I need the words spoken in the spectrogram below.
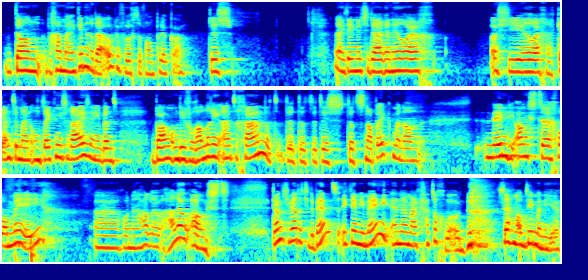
dan gaan mijn kinderen daar ook de vruchten van plukken. Dus nou, ik denk dat je daarin heel erg, als je je heel erg herkent in mijn ontdekkingsreis en je bent bang om die verandering aan te gaan, dat, dat, dat, dat, is, dat snap ik. Maar dan neem die angst gewoon mee. Uh, gewoon een hallo, hallo angst. dankjewel dat je er bent. Ik neem je mee, en, uh, maar ik ga toch gewoon. zeg maar op die manier.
